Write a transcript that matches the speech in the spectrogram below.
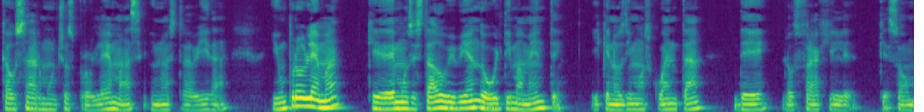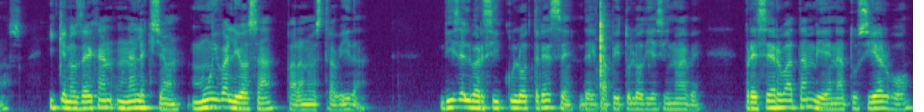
causar muchos problemas en nuestra vida y un problema que hemos estado viviendo últimamente y que nos dimos cuenta de los frágiles que somos y que nos dejan una lección muy valiosa para nuestra vida. Dice el versículo 13 del capítulo 19, Preserva también a tu siervo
